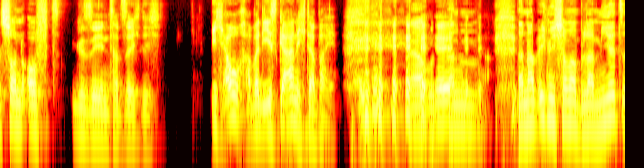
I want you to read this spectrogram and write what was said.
schon oft gesehen, tatsächlich. Ich auch, aber die ist gar nicht dabei. ja, gut, dann, dann habe ich mich schon mal blamiert. Äh,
